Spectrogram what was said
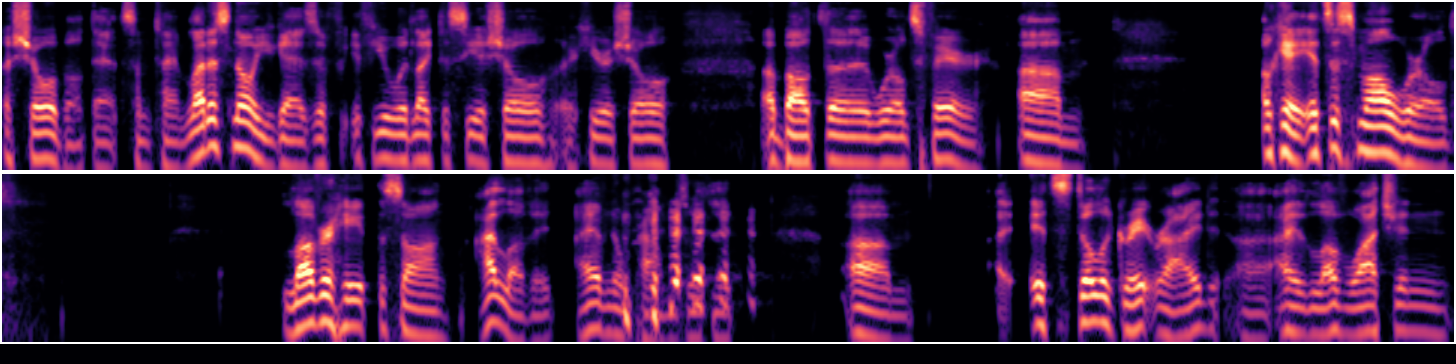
a show about that sometime. Let us know, you guys, if if you would like to see a show or hear a show about the World's Fair. Um, okay, it's a small world. Love or hate the song, I love it. I have no problems with it. Um, it's still a great ride. Uh, I love watching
